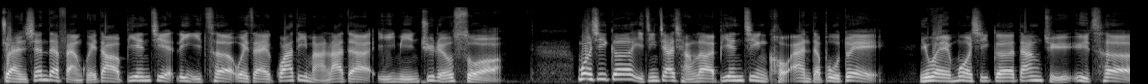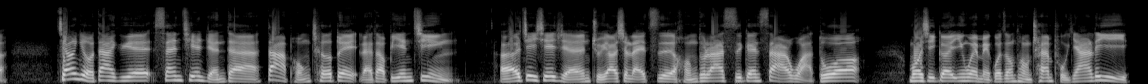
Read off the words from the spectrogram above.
转身的返回到边界另一侧位在瓜地马拉的移民拘留所。墨西哥已经加强了边境口岸的部队，因为墨西哥当局预测将有大约三千人的大篷车队来到边境，而这些人主要是来自洪都拉斯跟萨尔瓦多。墨西哥因为美国总统川普压力，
